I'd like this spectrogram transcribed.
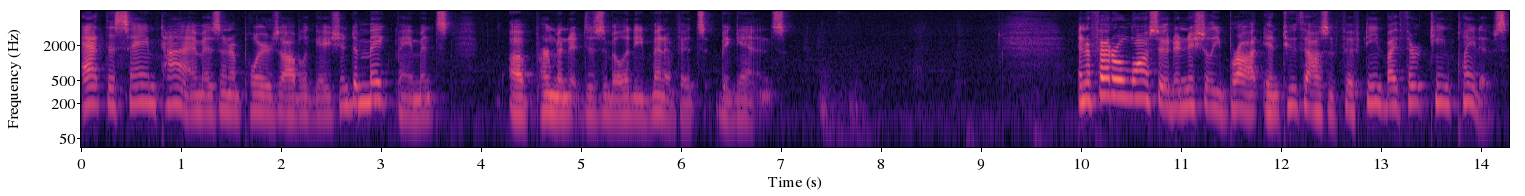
at the same time as an employer's obligation to make payments of permanent disability benefits begins. In a federal lawsuit initially brought in 2015 by 13 plaintiffs,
